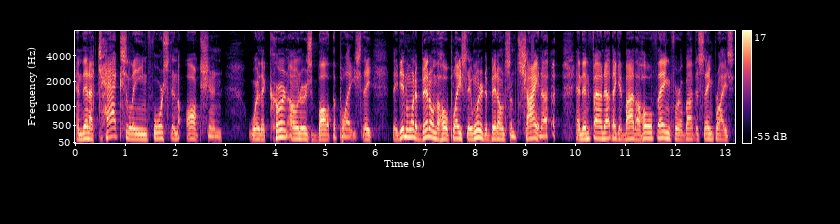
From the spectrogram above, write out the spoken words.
and then a tax lien forced an auction where the current owners bought the place. They they didn't want to bid on the whole place. They wanted to bid on some china and then found out they could buy the whole thing for about the same price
